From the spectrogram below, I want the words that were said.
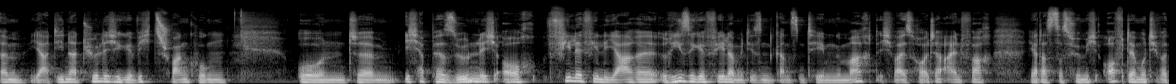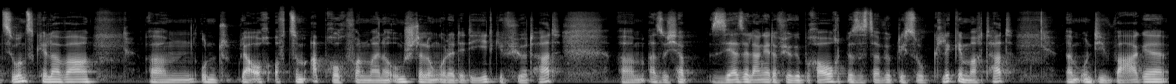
ähm, ja, die natürliche Gewichtsschwankungen und ähm, ich habe persönlich auch viele, viele Jahre riesige Fehler mit diesen ganzen Themen gemacht. Ich weiß heute einfach, ja, dass das für mich oft der Motivationskiller war ähm, und ja auch oft zum Abbruch von meiner Umstellung oder der Diät geführt hat. Ähm, also ich habe sehr, sehr lange dafür gebraucht, bis es da wirklich so Klick gemacht hat ähm, und die Waage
